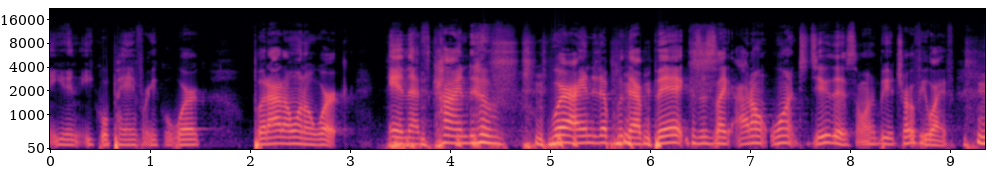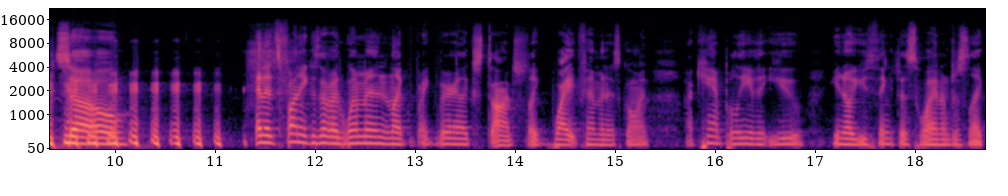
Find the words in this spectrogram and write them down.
you need equal pay for equal work but I don't want to work and that's kind of where I ended up with that bit because it's like I don't want to do this I want to be a trophy wife so and it's funny because I've had women like like very like staunch like white feminists going I can't believe that you you know you think this way and I'm just like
